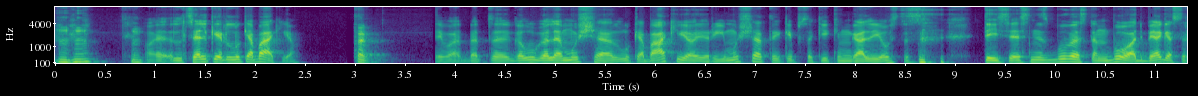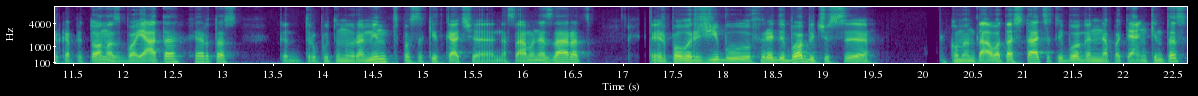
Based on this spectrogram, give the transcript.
Mhm. Selke ir Lukebakijo. Taip. Tai va, bet e, galų gale mušė Lukebakijo ir įmušė, tai kaip sakykime, gali jaustis teisesnis buvęs. Ten buvo atbėgęs ir kapitonas Bojata Hertos, kad truputį nuramint, pasakyt, ką čia nesąmonės darot ir po varžybų Freddy Bobičius e, komentavo tą situaciją, tai buvo gan nepatenkintas.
